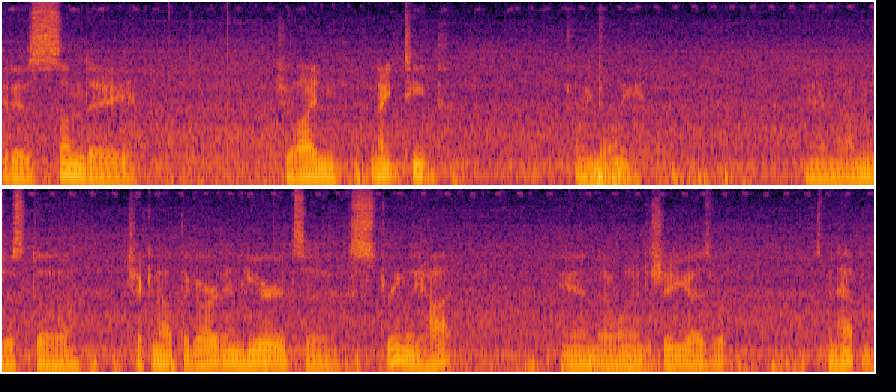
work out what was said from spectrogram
It is Sunday, July 19th, 2020. And I'm just uh, checking out the garden here. It's uh, extremely hot and I wanted to show you guys what's been happening.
